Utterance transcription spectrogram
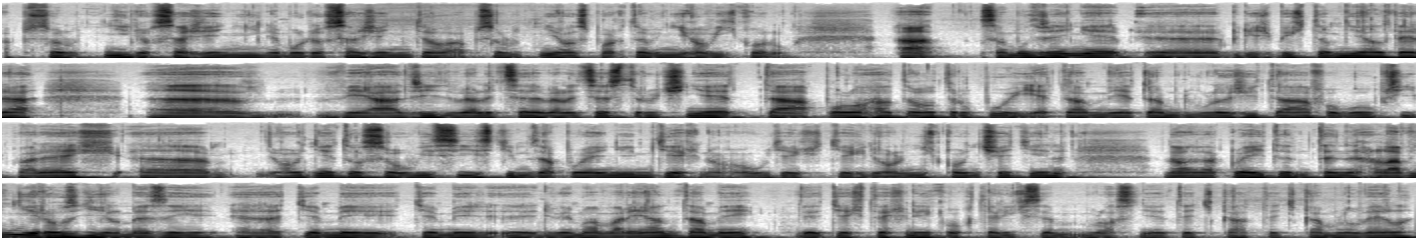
absolutní dosažení nebo dosažení toho absolutního sportovního výkonu. A samozřejmě, eh, když bych to měl teda vyjádřit velice, velice stručně. Ta poloha toho trupu je tam, je tam důležitá v obou případech. Eh, hodně to souvisí s tím zapojením těch nohou, těch, těch dolních končetin. No a takový ten, ten hlavní rozdíl mezi eh, těmi, těmi dvěma variantami těch technik, o kterých jsem vlastně teďka, teďka mluvil,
